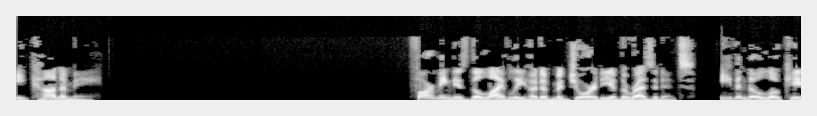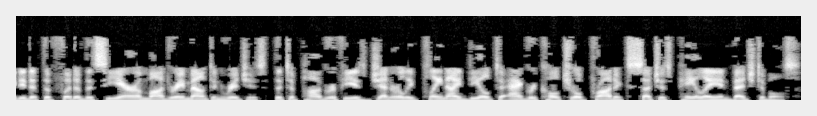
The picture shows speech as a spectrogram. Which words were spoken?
Economy Farming is the livelihood of majority of the residents. Even though located at the foot of the Sierra Madre mountain ridges, the topography is generally plain ideal to agricultural products such as palay and vegetables.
